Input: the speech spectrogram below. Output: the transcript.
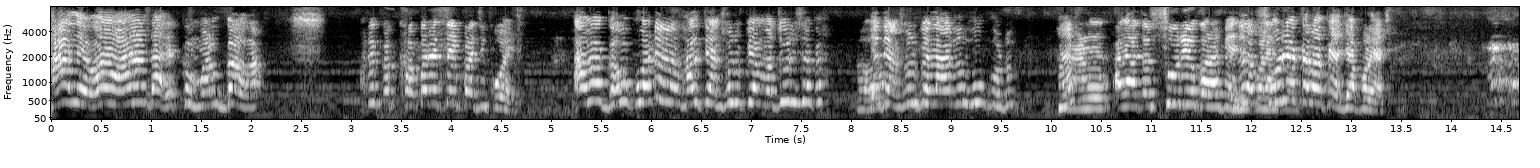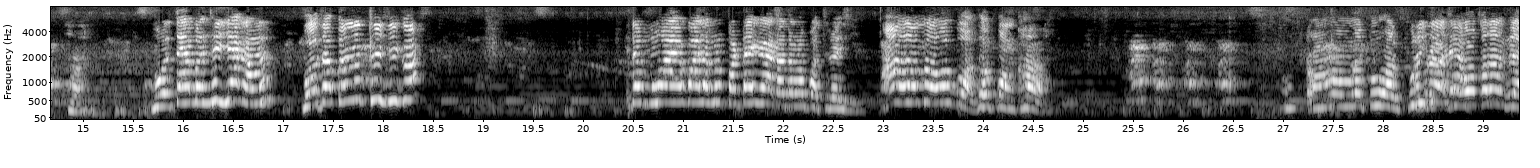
હા લેવા ડાયરેક્ટ કમાડું ગાવા અરે ખબર જ નહીં પછી કોઈ. હવે ઘઉં ખોટે હાલ ત્રણસો રૂપિયા મજૂરી છે કે? એ ત્રણસો રૂપિયા લાવે શું ખોટું? હા? અને આ તો સૂર્ય કરા પેજા સૂર્ય કરવા પેજા પડ્યા છે. હા. બોલતા બંધ થઈ ગયા હવે? બોલતા બંધ નથી થઈ ગઈ એટલે હું આયો બાદ આપણે પટાઈ ગયા હતા તમને પથરાઈ આ હમણાં હવે બોધો પંખા. હમણાં તું હરફુરી જાય સેવા કરે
